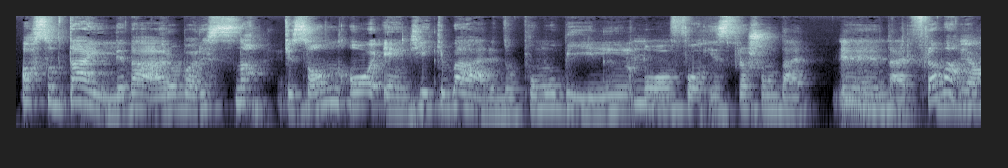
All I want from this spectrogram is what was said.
Å, så deilig det er å bare snakke sånn og egentlig ikke være noe på mobilen og få inspirasjon der, eh, derfra. da. Ja,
